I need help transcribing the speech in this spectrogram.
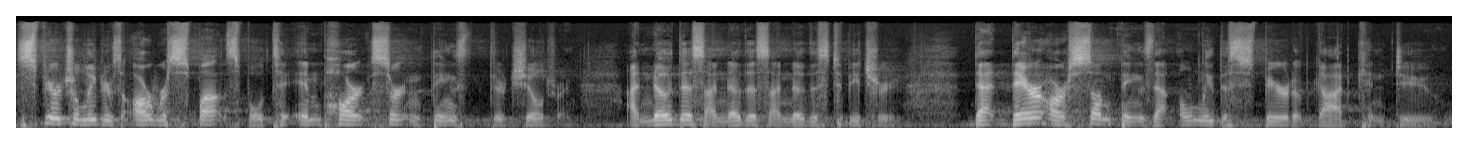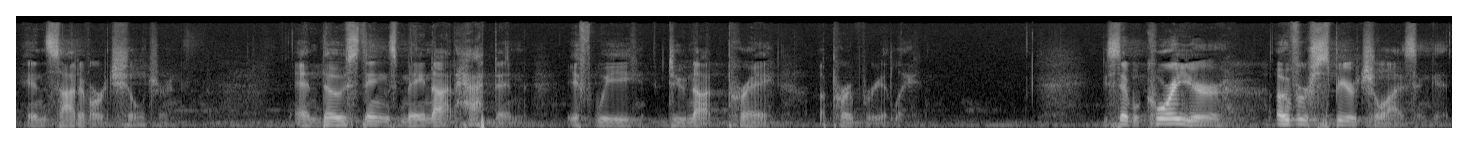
spiritual leaders are responsible to impart certain things to their children, I know this, I know this, I know this to be true. That there are some things that only the Spirit of God can do inside of our children. And those things may not happen if we do not pray appropriately. You say, well, Corey, you're over spiritualizing it.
